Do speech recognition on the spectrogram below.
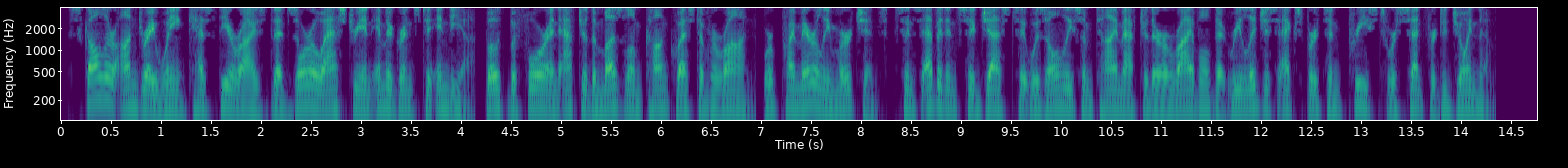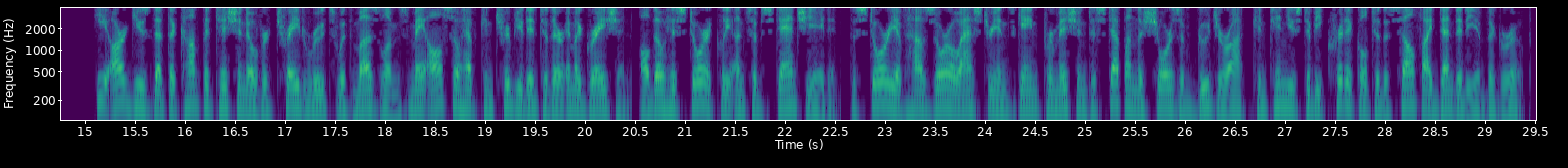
Scholar André Wink has theorized that Zoroastrian immigrants to India, both before and after the Muslim conquest of Iran, were primarily merchants, since evidence suggests it was only some time after their arrival that religious experts and priests were sent for to join them. He argues that the competition over trade routes with Muslims may also have contributed to their immigration, although historically unsubstantiated. The story of how Zoroastrians gained permission to step on the shores of Gujarat continues to be critical to the self identity of the group.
